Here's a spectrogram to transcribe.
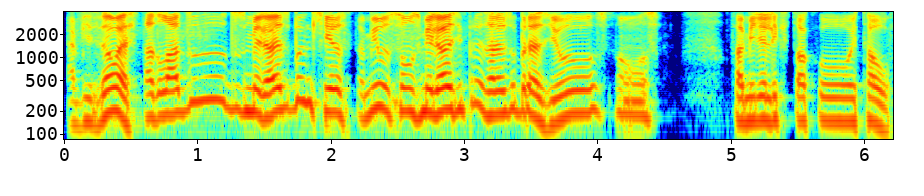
a visão é estar do lado do, dos melhores banqueiros. Para mim, são os melhores empresários do Brasil, são a família ali que toca o Itaú.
